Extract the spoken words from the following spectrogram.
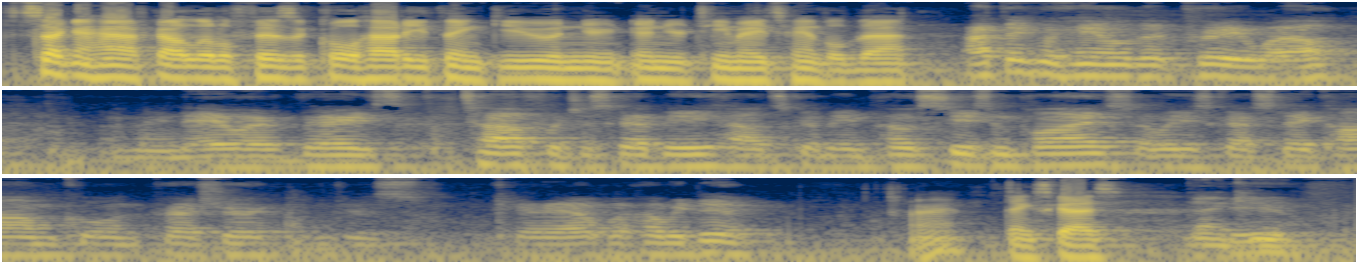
second half got a little physical. How do you think you and your and your teammates handled that? I think we handled it pretty well. I mean, they were very tough, which is going to be how it's going to be in postseason play. So we just got to stay calm, cool under pressure, and just carry out what how we do. All right. Thanks, guys. Thank, Thank you. you.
